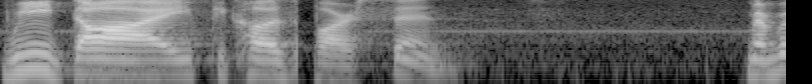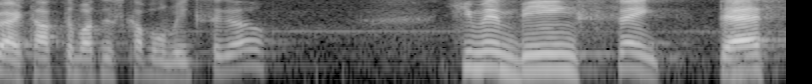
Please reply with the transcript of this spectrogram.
We die because of our sins. Remember, I talked about this a couple of weeks ago? Human beings think death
